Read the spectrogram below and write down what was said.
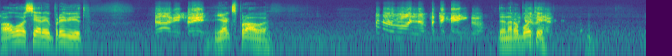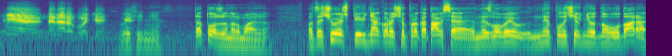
Алло. Серий, привіт. Да, Міш, привіт. Як справи? Та нормально, потихеньку. Де на роботі? Ні, не на роботі. Вихідні. Та теж нормально. Оце чуєш, півдня, коротше, прокатався, не зловив, не отримав ні одного удара.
